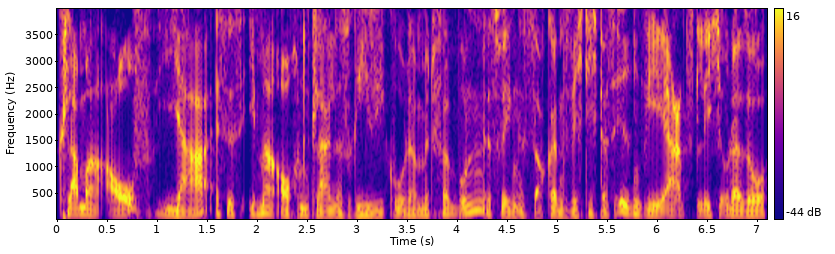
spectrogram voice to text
Klammer auf, ja, es ist immer auch ein kleines Risiko damit verbunden. Deswegen ist es auch ganz wichtig, das irgendwie ärztlich oder so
